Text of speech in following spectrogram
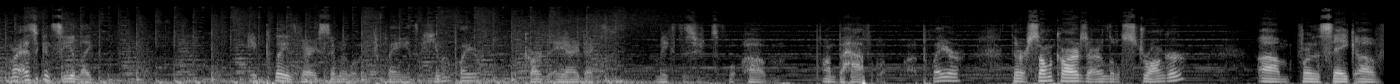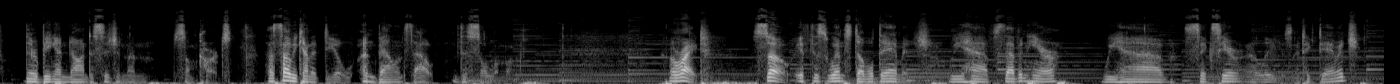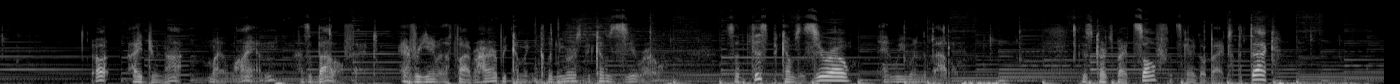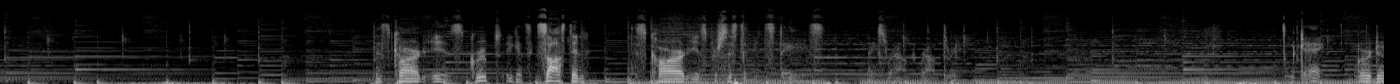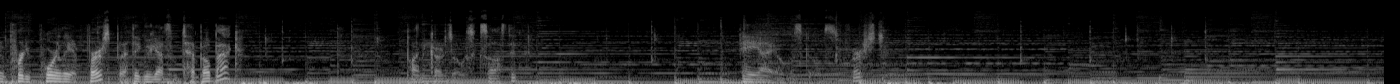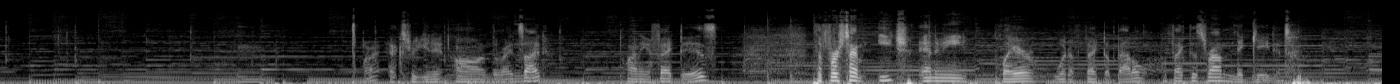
Alright, as you can see, like it plays very similar when you're playing as a human player. The card in the AI deck makes decisions um, on behalf of a, player. There are some cards that are a little stronger um, for the sake of there being a non-decision on some cards. That's how we kind of deal and balance out this solo mode. Alright, so if this wins double damage, we have 7 here, we have 6 here, and I lose. I take damage. Oh, I do not. My lion has a battle effect. Every unit with a 5 or higher, becoming including yours, becomes 0. So this becomes a 0, and we win the battle. This card's by itself, it's going to go back to the deck. This card is grouped, it gets exhausted. This card is persistent, it stays. Next round, round 3. Okay, we were doing pretty poorly at first, but I think we got some tempo back. Planning card's always exhausted. AI always goes first. Extra unit on the right side. Planning effect is the first time each enemy player would affect a battle effect this round, negate it.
